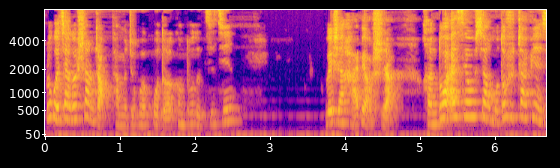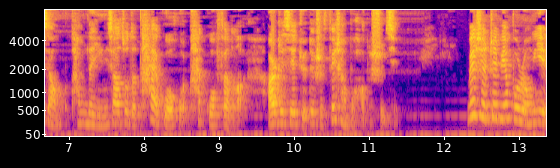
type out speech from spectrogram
如果价格上涨，他们就会获得更多的资金。威神还表示啊，很多 ICO 项目都是诈骗项目，他们的营销做得太过火、太过分了，而这些绝对是非常不好的事情。Vision 这边不容易，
